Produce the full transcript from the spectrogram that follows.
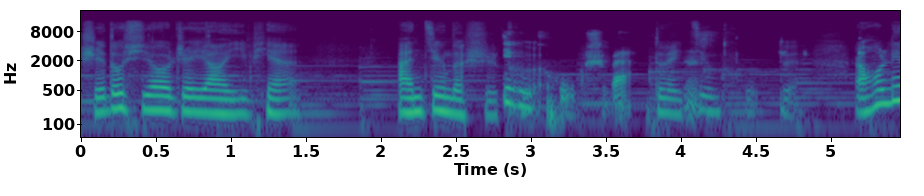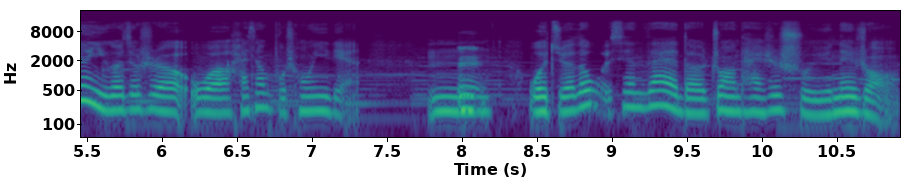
谁都需要这样一片安静的时刻，净土是吧？对，净土对。然后另一个就是我还想补充一点，嗯，我觉得我现在的状态是属于那种，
